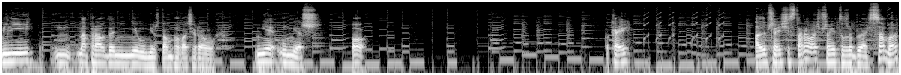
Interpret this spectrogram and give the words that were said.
Mili, naprawdę nie umiesz dampować rąk. Nie umiesz. O! Okej. Ale przynajmniej się starałaś, przynajmniej to zrobiłaś sama.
